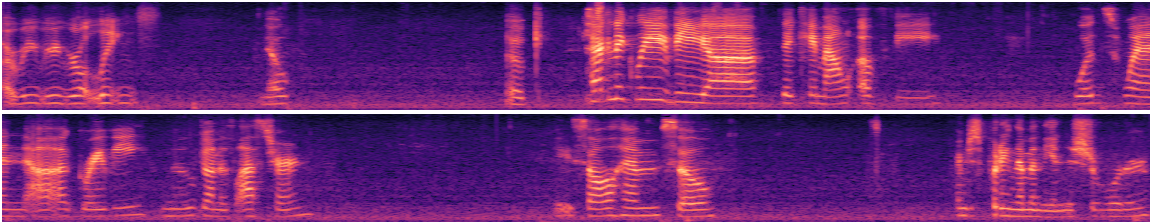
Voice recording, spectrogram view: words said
are we re-rolling? Nope. Okay. Technically, the uh, they came out of the woods when uh, Gravy moved on his last turn. They saw him, so I'm just putting them in the initiative order.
